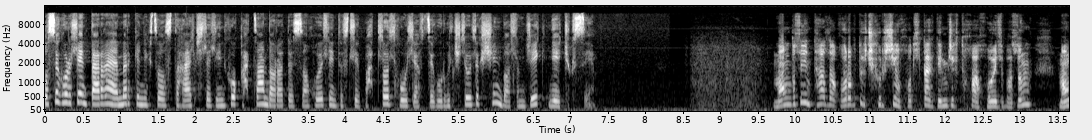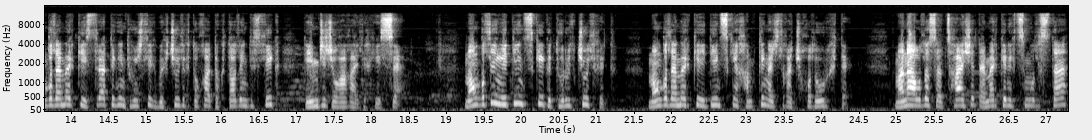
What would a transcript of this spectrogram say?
Улсын хурлын даргын Америк нэгдсэн улс дахь айлчлал энэхүү гацаанд ороод байсан хуулийн төслийг батлуулах үйл явцыг үргэлжлүүлэх шинэ боломжийг нээж өгсөн юм. Монголын тал 3 дахь хөршийн худалдааг дэмжих тухай хууль болон Монгол Америкийн стратегийн түншлийг бэхжүүлэх тухай тогтоолын төслийг дэмжиж байгаагаа илэрхийлсэн. Монголын эдийн засгийг төрөлжүүлэхэд Монгол Америкийн эдийн засгийн хамтын ажиллагаа чухал үүрэгтэй. Манай улс цаашид Америк нэгдсэн улстай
